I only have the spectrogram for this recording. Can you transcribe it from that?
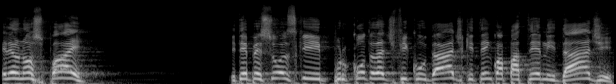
Ele é o nosso Pai. E tem pessoas que, por conta da dificuldade que tem com a paternidade,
